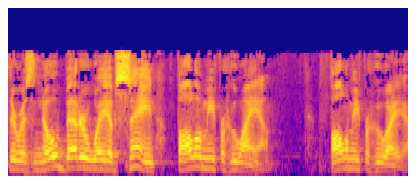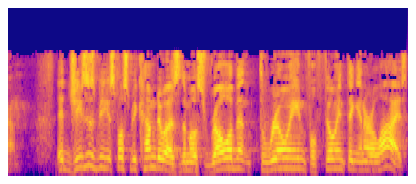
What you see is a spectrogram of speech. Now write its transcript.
there was no better way of saying, follow me for who I am. Follow me for who I am. It, Jesus is supposed to become to us the most relevant, thrilling, fulfilling thing in our lives.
